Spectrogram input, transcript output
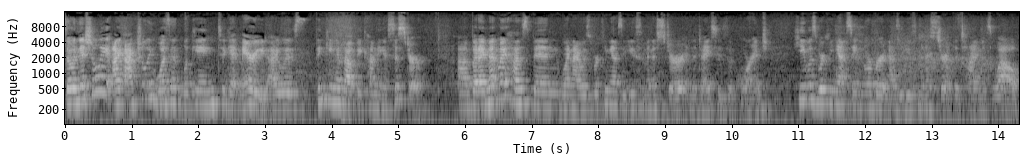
So initially, I actually wasn't looking to get married. I was thinking about becoming a sister. Um, but I met my husband when I was working as a youth minister in the Diocese of Orange. He was working at St. Norbert as a youth minister at the time as well.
